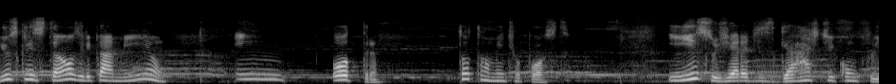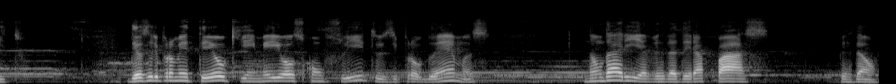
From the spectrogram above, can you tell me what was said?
e os cristãos ele caminham em outra, totalmente oposta. E isso gera desgaste e conflito. Deus ele prometeu que em meio aos conflitos e problemas não daria a verdadeira paz, perdão,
